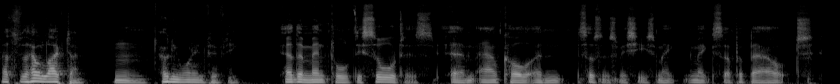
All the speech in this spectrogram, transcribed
That's for the whole lifetime. Hmm. Only one in fifty. other mental disorders, um, alcohol and substance misuse make, makes up about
